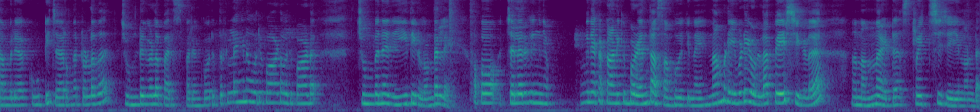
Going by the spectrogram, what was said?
തമ്മിൽ കൂട്ടിച്ചേർന്നിട്ടുള്ളത് ചുണ്ടുകൾ പരസ്പരം കോരുത്തിട്ടുള്ള ഇങ്ങനെ ഒരുപാട് ഒരുപാട് ചുംബന രീതികളുണ്ടല്ലേ? അപ്പോൾ ചിലർക്ക് ഇങ്ങനെ ഇങ്ങനെയൊക്കെ കാണിക്കുമ്പോൾ എന്താ സംഭവിക്കുന്നത് നമ്മുടെ ഇവിടെയുള്ള പേശികൾ നന്നായിട്ട് സ്ട്രെച്ച് ചെയ്യുന്നുണ്ട്.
